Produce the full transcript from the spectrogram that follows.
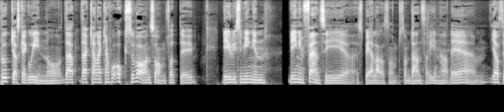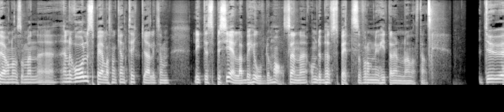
puckar ska gå in. Och där, där kan han kanske också vara en sån för att det, det är ju liksom ingen... Det är ingen fancy eh, spelare som, som dansar in här. Det är, eh, jag ser honom som en, eh, en rollspelare som kan täcka liksom lite speciella behov de har. Sen om det behövs spets så får de nu hitta den någon annanstans. Du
